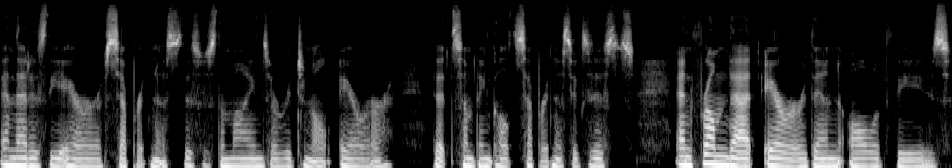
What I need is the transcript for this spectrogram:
and that is the error of separateness. This was the mind's original error that something called separateness exists. And from that error, then all of these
